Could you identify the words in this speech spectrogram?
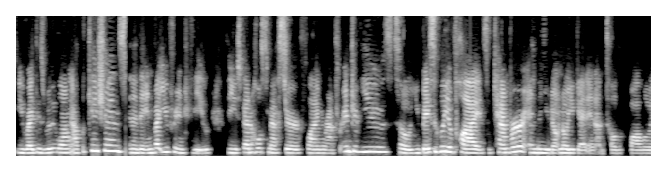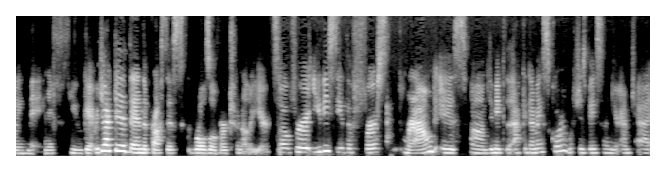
you write these really long applications, and then they invite you for interview. So you spend a whole semester flying around for interviews. So you basically apply in September, and then you don't know you get in until the following May. And if you get rejected, then the process rolls over to another year. So for UBC, the first round is um, to make the academic score, which is based on your MCAT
